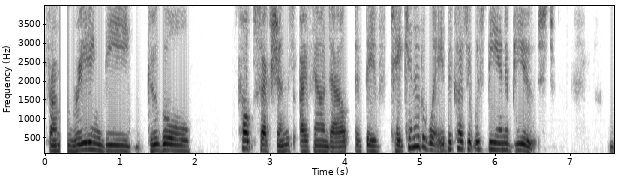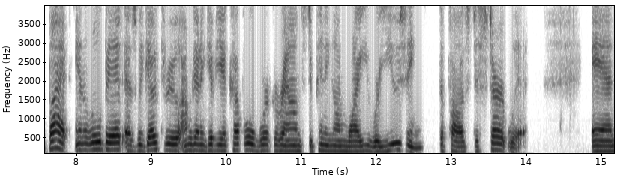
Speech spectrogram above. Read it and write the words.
from reading the Google help sections, I found out that they've taken it away because it was being abused. But in a little bit, as we go through, I'm going to give you a couple of workarounds depending on why you were using the pause to start with. And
